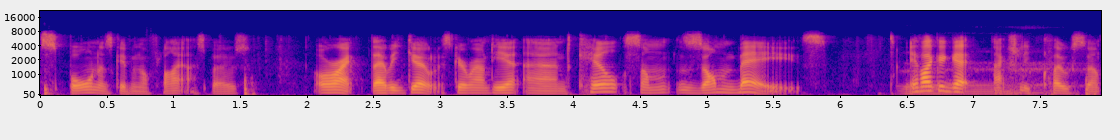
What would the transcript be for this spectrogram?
spawners giving off light, I suppose. Alright, there we go. Let's go around here and kill some zombies. If I could get actually closer.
